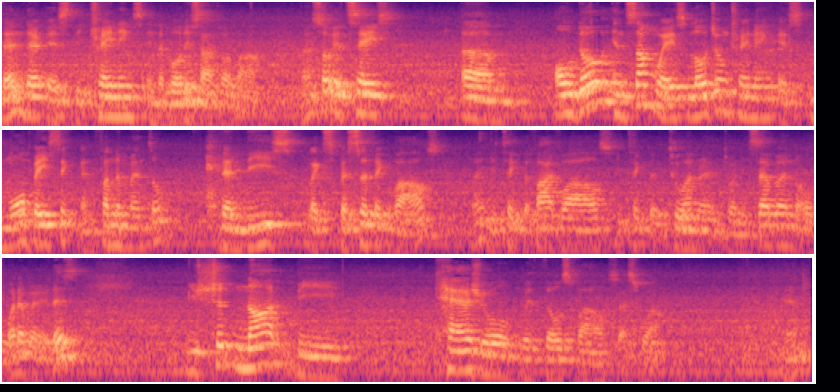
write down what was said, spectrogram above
then there is the trainings in the Bodhisattva vow. Uh, so it says, um, although in some ways Lojong training is more basic and fundamental than these like specific vows, right? you take the five vows, you take the 227 or whatever it is, you should not be casual with those vows as well. Yeah?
